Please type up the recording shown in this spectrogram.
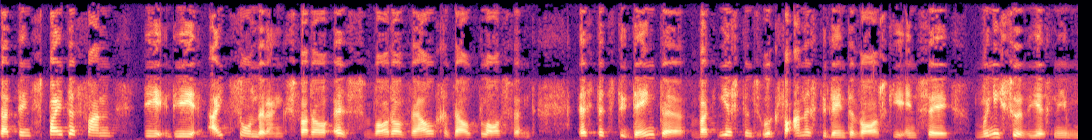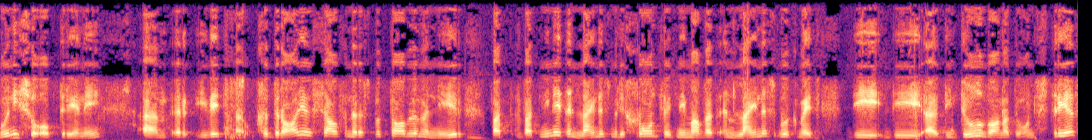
dat ten spyte van die die uitsonderings wat daar is waar daar wel geweld plaasvind is dit studente wat eerstens ook vir ander studente waarsku en sê moenie so wees nie moenie so optree nie. Ehm um, er, jy weet gedra jouself in 'n respekteerbare manier wat wat nie net in lyn is met die grondwet nie maar wat in lyn is ook met die die uh, die doel waarna toe ons streef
